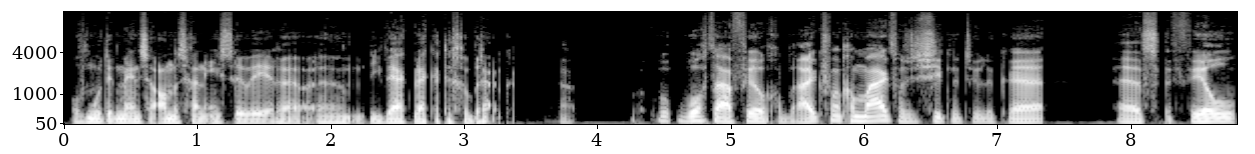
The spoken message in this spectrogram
of moet ik mensen anders gaan instrueren ehm, die werkplekken te gebruiken. W- Wordt daar veel gebruik van gemaakt? Want je ziet natuurlijk eh, veel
